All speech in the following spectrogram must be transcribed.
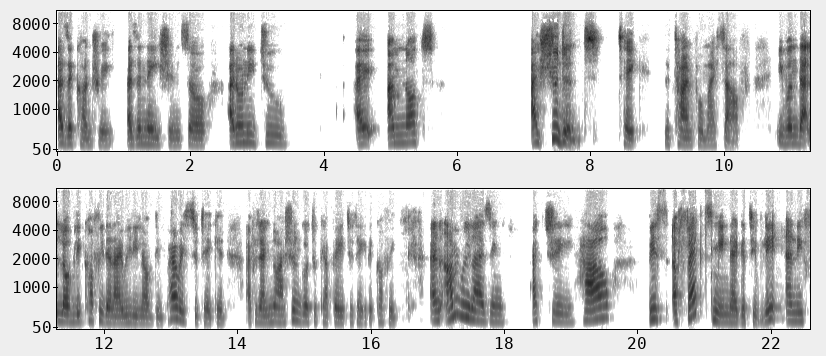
as a country as a nation. So i don't need to i i'm not i shouldn't take the time for myself. Even that lovely coffee that i really loved in paris to take it i feel like no i shouldn't go to cafe to take the coffee. And i'm realizing actually how this affects me negatively and if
